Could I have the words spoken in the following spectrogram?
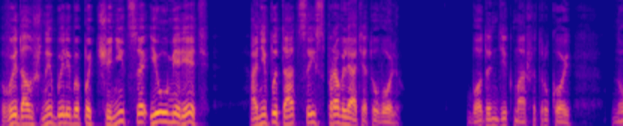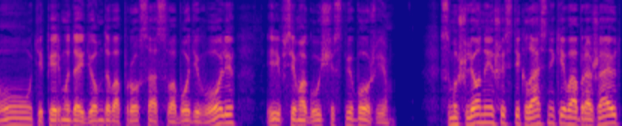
вы должны были бы подчиниться и умереть, а не пытаться исправлять эту волю. Бодендик машет рукой. Ну, теперь мы дойдем до вопроса о свободе воли и всемогуществе Божьем. Смышленые шестиклассники воображают,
